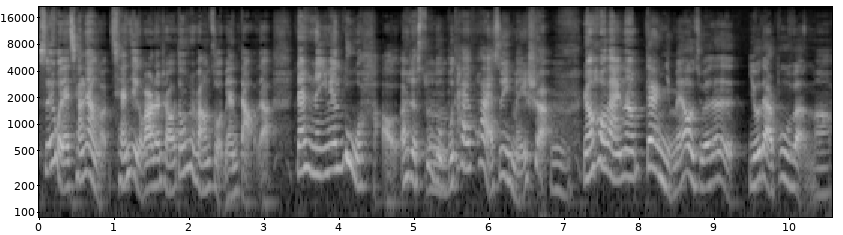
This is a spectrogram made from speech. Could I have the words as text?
所以我在前两个前几个弯的时候都是往左边倒的。但是呢，因为路好，而且速度嗯不太快，所以没事儿。嗯，然后后来呢，但是你没有觉得有点不稳吗？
